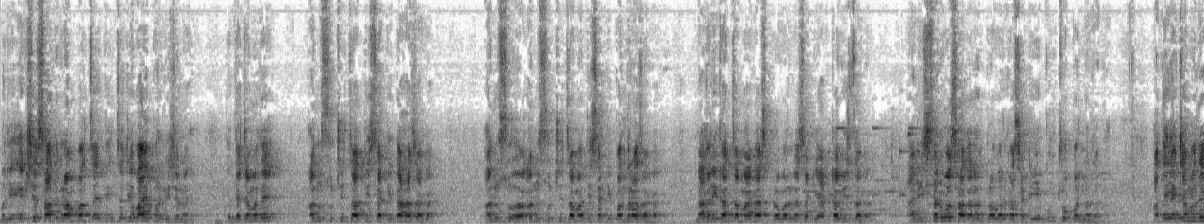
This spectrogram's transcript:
म्हणजे एकशे सात ग्रामपंचायतींचं जे बायफर्गेशन आहे तर त्याच्यामध्ये अनुसूचित जातीसाठी दहा जागा अनुसू अनुसूचित जमातीसाठी पंधरा जागा नागरिकांचा मागास प्रवर्गासाठी अठ्ठावीस जागा आणि सर्वसाधारण प्रवर्गासाठी एकूण चोपन्न जागा. आता याच्यामध्ये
